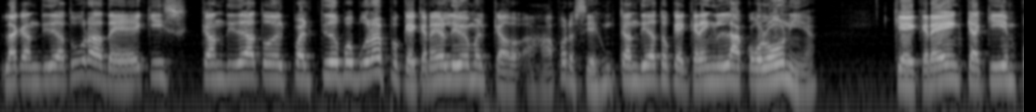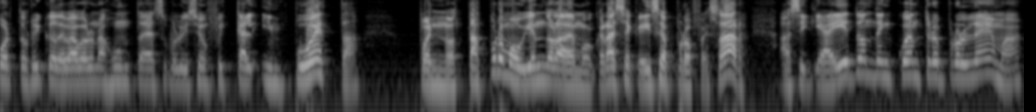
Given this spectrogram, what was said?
la candidatura de X candidato del Partido Popular porque cree en el libre mercado. Ajá, pero si es un candidato que cree en la colonia, que creen que aquí en Puerto Rico debe haber una junta de supervisión fiscal impuesta, pues no estás promoviendo la democracia que dices profesar. Así que ahí es donde encuentro el problema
